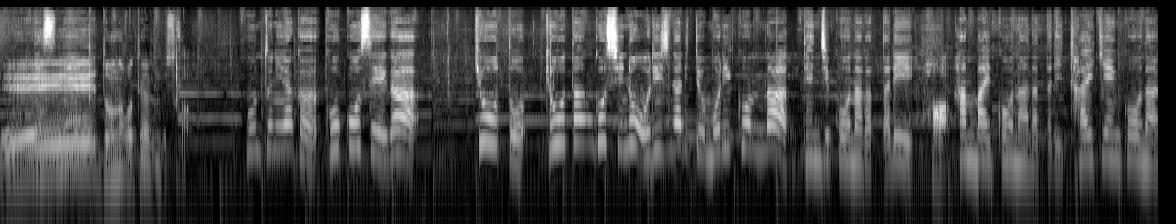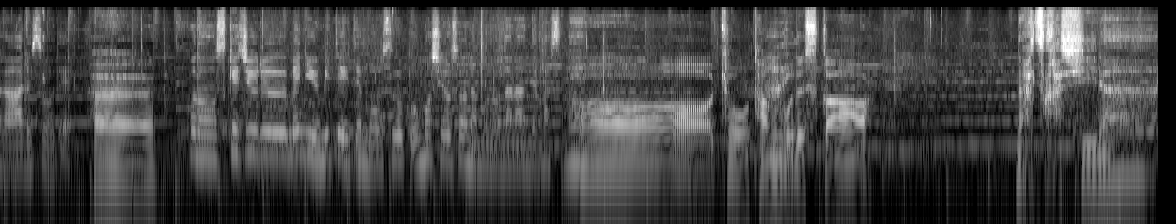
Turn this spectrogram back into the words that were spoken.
ええどんなことやるんですか？本当になんか高校生が京都京丹後市のオリジナリティを盛り込んだ展示コーナーだったりは販売コーナーだったり体験コーナーがあるそうでこのスケジュールメニュー見ていてもすごく面白そうなもの並んでますえね。ああ今日単語ですか、懐かしいな。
